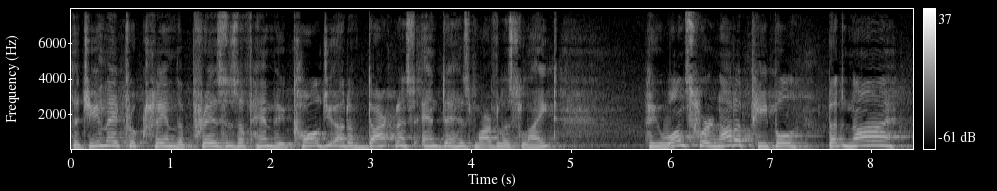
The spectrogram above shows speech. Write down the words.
that you may proclaim the praises of him who called you out of darkness into his marvelous light, who once were not a people, but now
